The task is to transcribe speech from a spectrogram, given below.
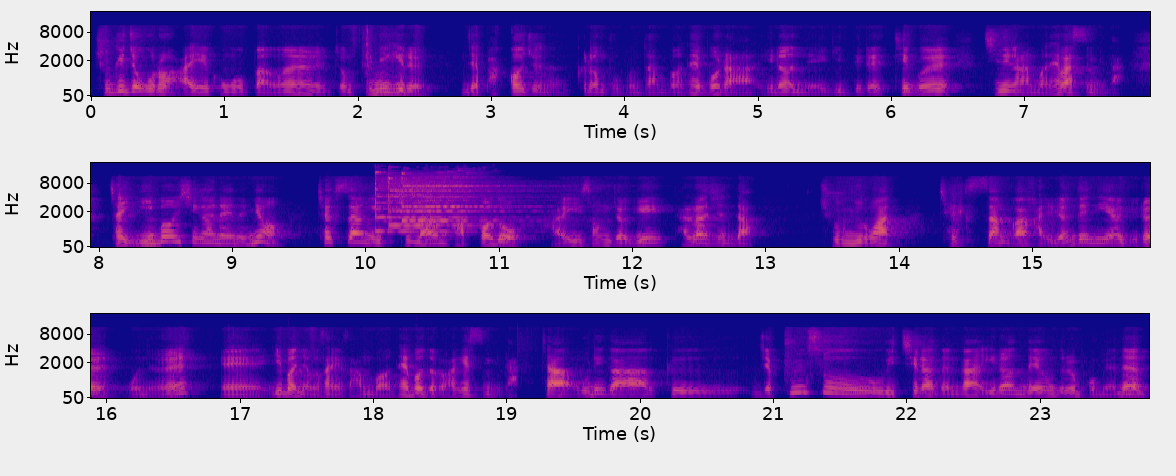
주기적으로 아이의 공부방을 좀 분위기를 이제 바꿔주는 그런 부분도 한번 해보라. 이런 얘기들의 팁을 진행을 한번 해봤습니다. 자, 이번 시간에는요, 책상 위치만 바꿔도 아이 성적이 달라진다. 중요한 책상과 관련된 이야기를 오늘 예, 이번 영상에서 한번 해보도록 하겠습니다. 자, 우리가 그 이제 풍수 위치라든가 이런 내용들을 보면은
